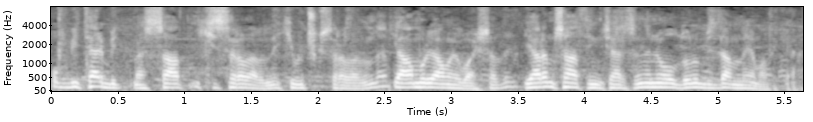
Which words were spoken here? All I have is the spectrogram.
O biter bitmez saat 2 sıralarında, iki buçuk sıralarında yağmur yağmaya başladı. Yarım saatin içerisinde ne olduğunu biz de anlayamadık yani.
